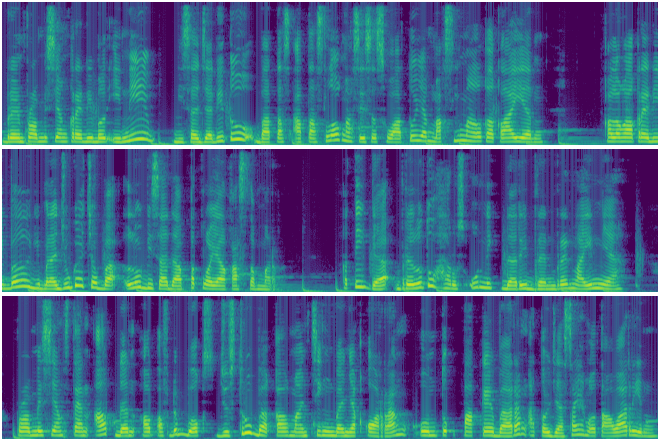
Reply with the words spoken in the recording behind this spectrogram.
Brand promise yang kredibel ini bisa jadi tuh batas atas lo ngasih sesuatu yang maksimal ke klien. Kalau nggak kredibel, gimana juga coba lo bisa dapet loyal customer. Ketiga, brand lo tuh harus unik dari brand-brand lainnya. Promise yang stand out dan out of the box justru bakal mancing banyak orang untuk pakai barang atau jasa yang lo tawarin.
